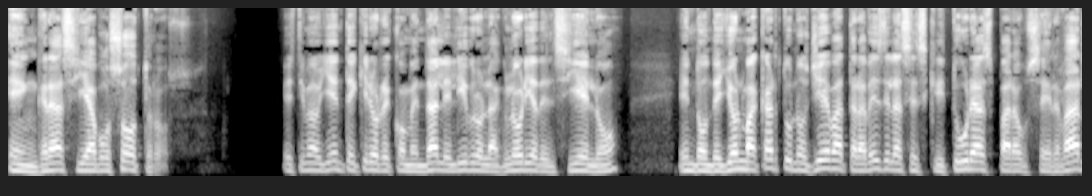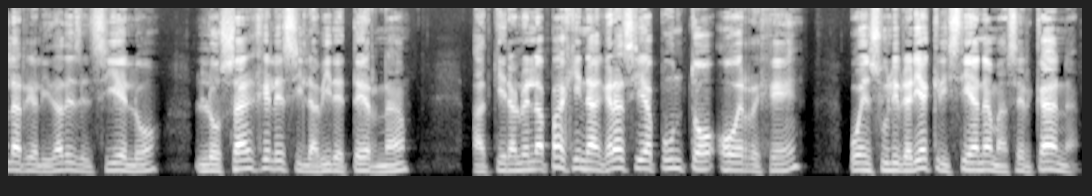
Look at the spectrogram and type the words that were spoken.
en gracia a vosotros. Estimado oyente, quiero recomendarle el libro La Gloria del Cielo, en donde John MacArthur nos lleva a través de las escrituras para observar las realidades del cielo, los ángeles y la vida eterna. Adquiéralo en la página gracia.org o en su librería cristiana más cercana.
